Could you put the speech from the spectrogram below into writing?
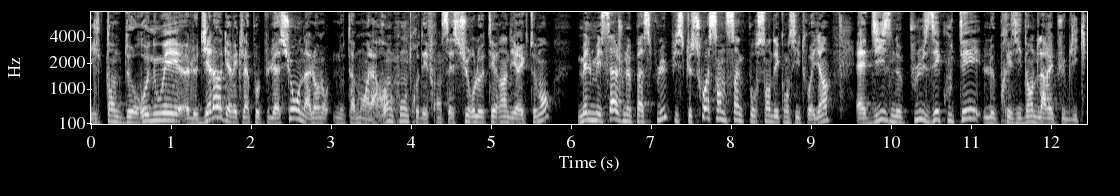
il tente de renouer le dialogue avec la population en allant notamment à la rencontre des Français sur le terrain directement. Mais le message ne passe plus puisque 65% des concitoyens eh, disent ne plus écouter le président de la République.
